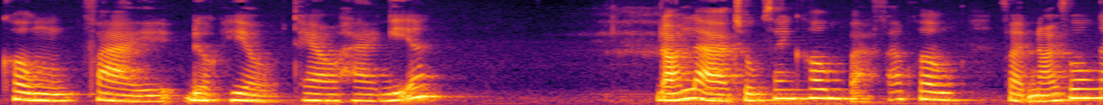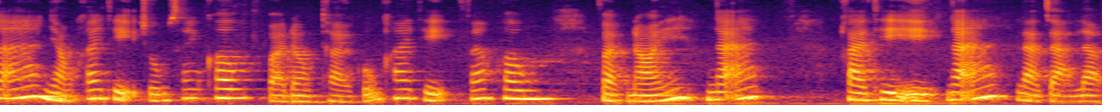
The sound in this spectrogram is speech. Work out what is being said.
không phải được hiểu theo hai nghĩa. Đó là chúng sanh không và pháp không. Phật nói vô ngã nhằm khai thị chúng sanh không và đồng thời cũng khai thị pháp không. Phật nói ngã khai thị ngã là giả lập,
